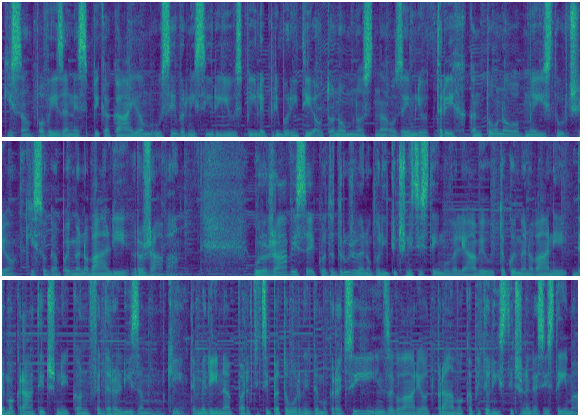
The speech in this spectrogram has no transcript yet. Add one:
ki so povezane s PKK-jem, v severni Siriji uspele priboriti avtonomnost na ozemlju treh kantonov ob meji s Turčijo, ki so ga poimenovali Rožava. V Rožavi se je kot družbeno-politični sistem uveljavil tako imenovani demokratični konfederalizem, ki temelji na participatorni demokraciji in zagovarja odpravo kapitalističnega sistema,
